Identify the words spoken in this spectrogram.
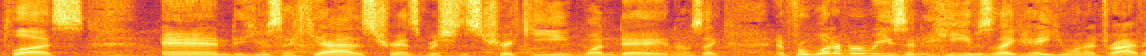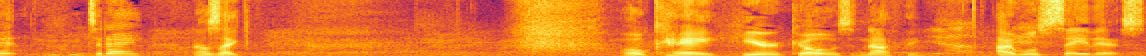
plus. And he was like, Yeah, this transmission's tricky one day. And I was like, And for whatever reason, he was like, Hey, you want to drive it today? And I was like, Okay, here goes nothing. Yep. I will say this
